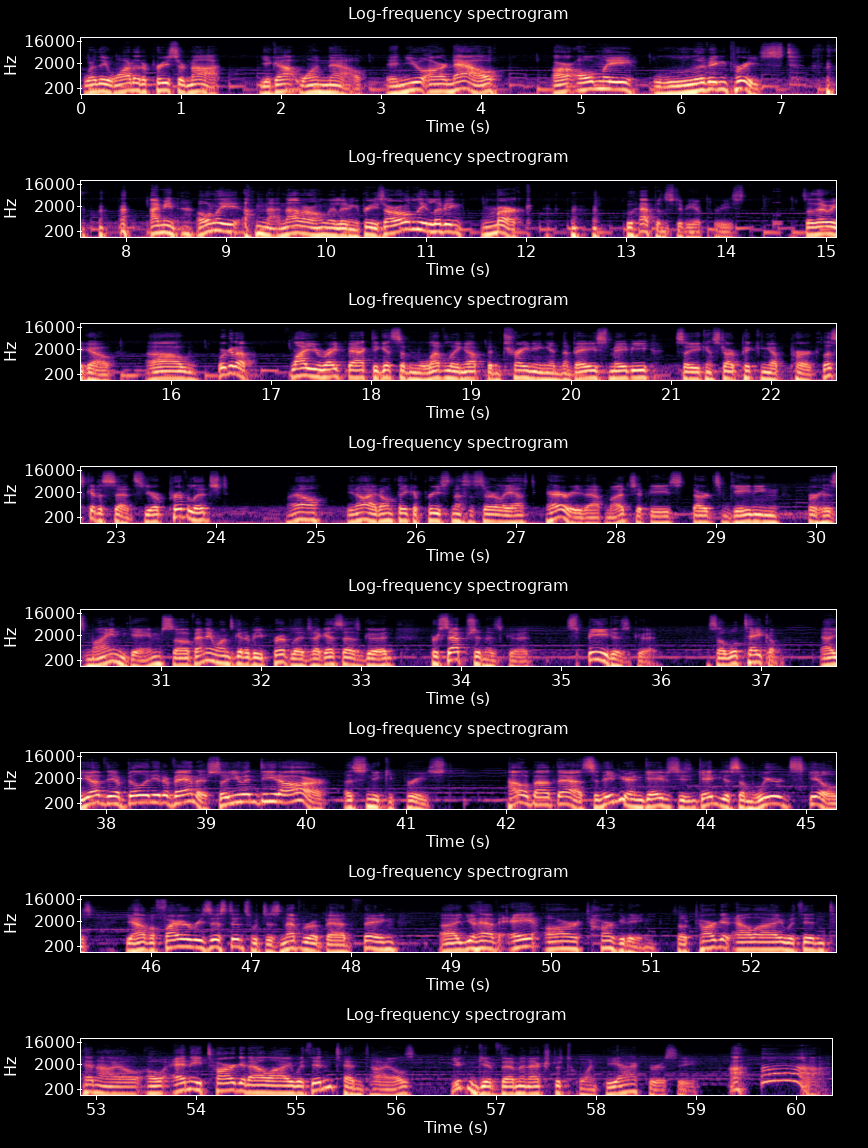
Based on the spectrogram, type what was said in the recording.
whether you wanted a priest or not, you got one now. And you are now our only living priest. I mean, only, not, not our only living priest, our only living merc, who happens to be a priest. So there we go. Uh, we're going to fly you right back to get some leveling up and training in the base, maybe, so you can start picking up perks. Let's get a sense. You're privileged. Well, you know, I don't think a priest necessarily has to carry that much if he starts gaining for his mind game. So if anyone's going to be privileged, I guess that's good. Perception is good. Speed is good. So we'll take them. Now you have the ability to vanish, so you indeed are a sneaky priest. How about that? Synedrion gave you, gave you some weird skills. You have a fire resistance, which is never a bad thing. Uh, you have AR targeting. So target ally within 10 tile. Oh, any target ally within 10 tiles, you can give them an extra 20 accuracy. Aha!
